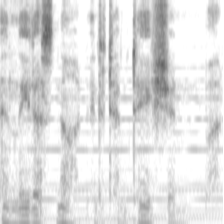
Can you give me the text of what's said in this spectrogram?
And lead us not into temptation, but.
